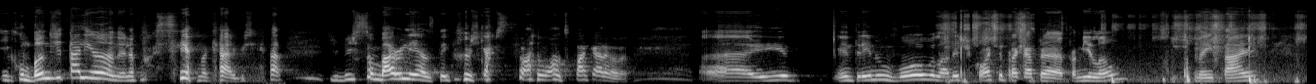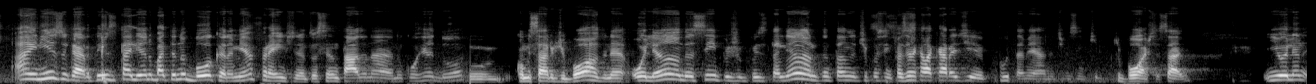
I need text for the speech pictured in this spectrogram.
e com um bando de italiano ainda por cima, cara. Os, cara, os bichos são barulhentos, tem que os caras falam alto pra caramba. Aí entrei no voo lá da Escócia pra cá, pra, pra Milão, na Itália. Aí nisso, cara, tem os italianos batendo boca na minha frente, né? Tô sentado na, no corredor, o comissário de bordo, né? Olhando assim pros, pros italianos, tentando, tipo assim, fazendo aquela cara de puta merda, tipo assim, que, que bosta, sabe? E olhando,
